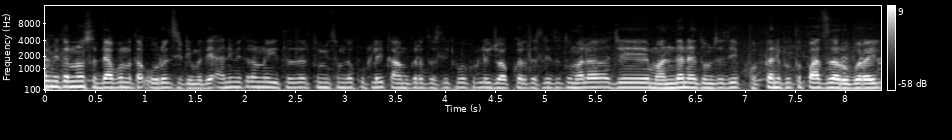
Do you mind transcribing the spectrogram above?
तर मित्रांनो सध्या आपण आता ओरल सिटीमध्ये आणि मित्रांनो इथं जर तुम्ही समजा कुठलंही काम करत असले किंवा कुठलंही जॉब करत असले तर तुम्हाला जे मानधन आहे तुमचं जे फक्त आणि फक्त पाच हजार रुपये राहील.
